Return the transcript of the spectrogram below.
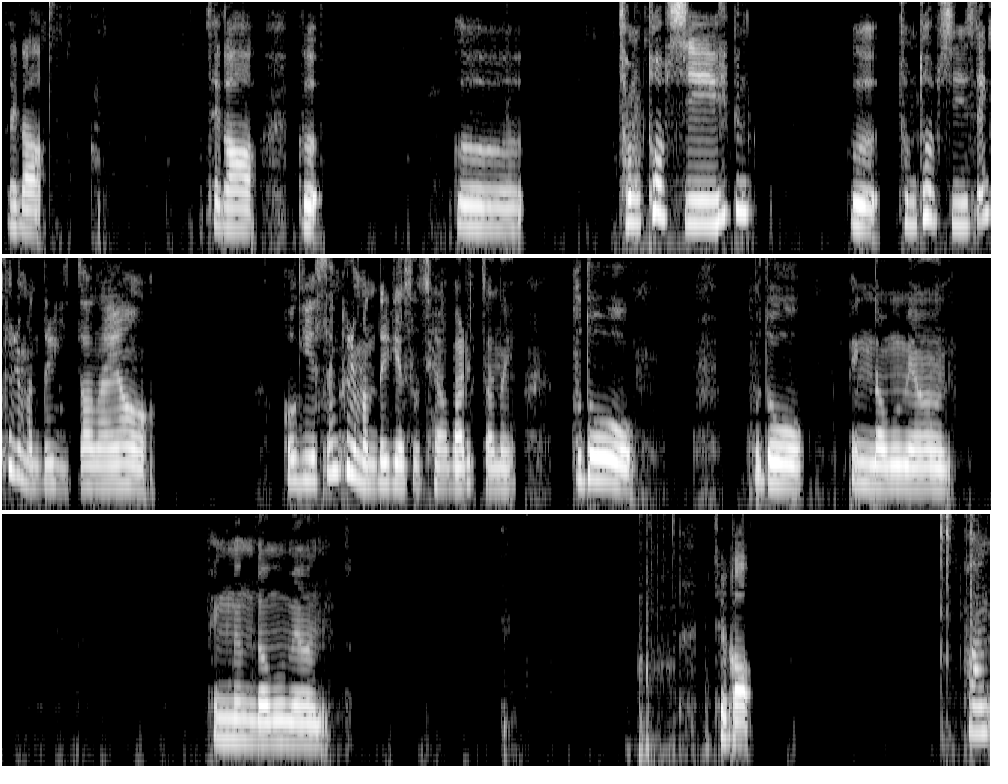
제가 제가 그 그 점토 없이 휘핑 그 점토 없이 생크림 만들기 있잖아요. 거기 생크림 만들기에서 제가 말했잖아요. 구독 구독 100 넘으면 100명 넘으면 제가 한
